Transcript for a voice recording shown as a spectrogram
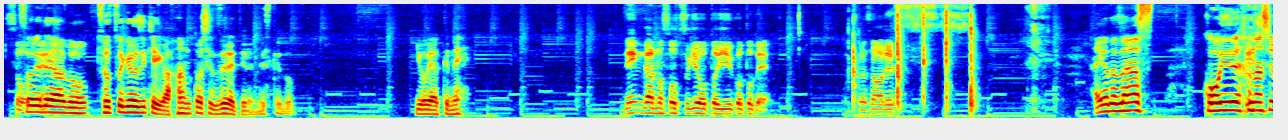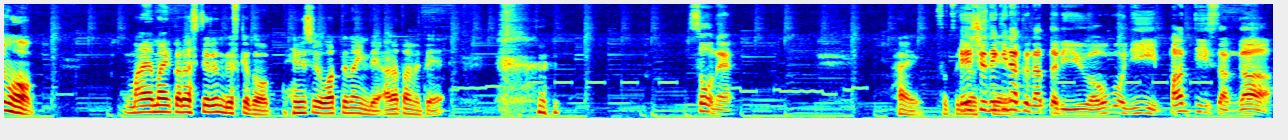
そう、ね、それであの、卒業時期が半年ずれてるんですけど、ようやくね、念願の卒業ということで、お疲れ様です。ありがとうございます。こういう話も、前々からしてるんですけど、編集終わってないんで、改めて、そうね。はい、卒業。編集できなくなった理由は主にパンティさんが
